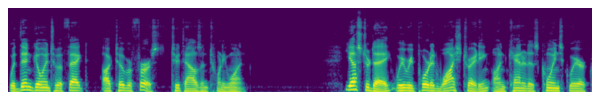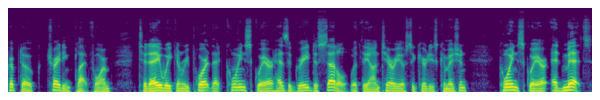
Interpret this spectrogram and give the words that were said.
would then go into effect October 1st, 2021. Yesterday, we reported wash trading on Canada's Coinsquare crypto trading platform. Today, we can report that Coinsquare has agreed to settle with the Ontario Securities Commission. Coinsquare admits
